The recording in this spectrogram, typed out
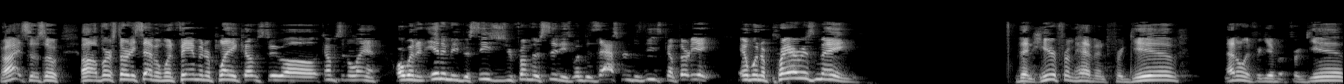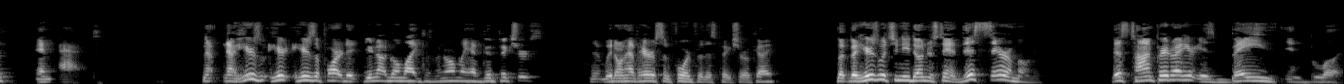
Right? So, so, uh, verse 37, when famine or plague comes to, uh, comes to the land, or when an enemy besieges you from their cities, when disaster and disease come, 38, and when a prayer is made, then hear from heaven, forgive, not only forgive, but forgive and act. Now, now here's, here, here's the part that you're not going to like because we normally have good pictures. We don't have Harrison Ford for this picture, okay? But, but here's what you need to understand. This ceremony, this time period right here is bathed in blood.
